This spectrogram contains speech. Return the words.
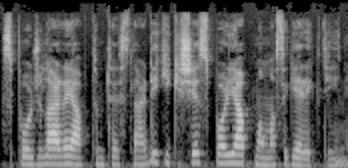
sporcularla yaptığım testlerde iki kişiye spor yapmaması gerektiğini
